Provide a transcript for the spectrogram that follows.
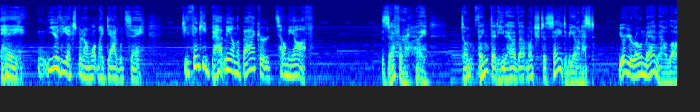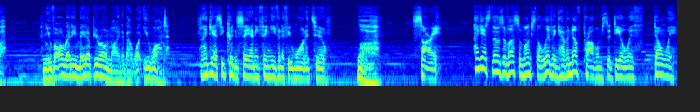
Hey, you're the expert on what my dad would say. Do you think he'd pat me on the back or tell me off? Zephyr, I don't think that he'd have that much to say, to be honest. You're your own man now, Law. And you've already made up your own mind about what you want. I guess he couldn't say anything even if he wanted to. Law. Sorry. I guess those of us amongst the living have enough problems to deal with, don't we?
